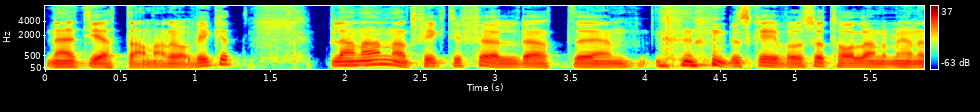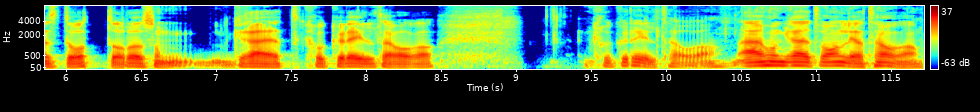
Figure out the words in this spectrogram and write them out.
nätjättarna då, vilket bland annat fick till följd att, eh, beskriver det så talande med hennes dotter då som grät krokodiltårar krokodiltårar. Nej, hon grät vanliga tårar.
